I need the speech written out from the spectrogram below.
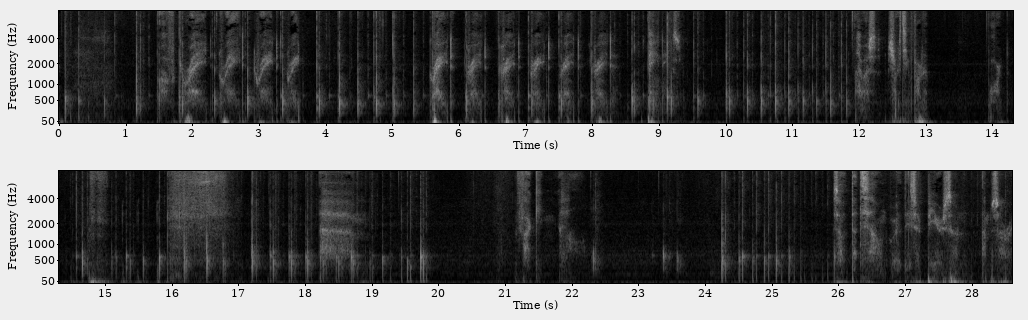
of great, great, great, great, great, great, great, great, great, great paintings. I was searching for the board. um, fucking hell. So that sound will disappear soon. I'm sorry.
